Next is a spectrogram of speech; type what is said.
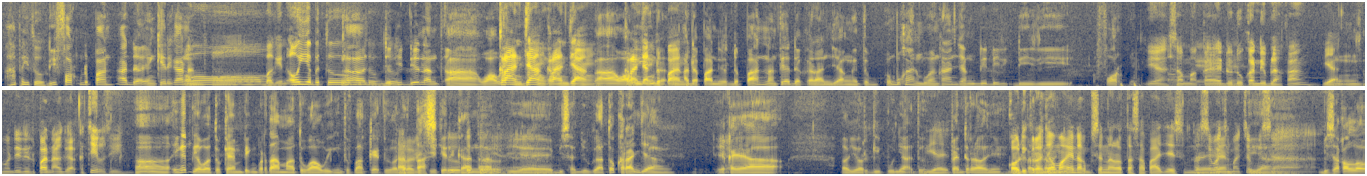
Apa itu? Di fork depan ada yang kiri kanan. Oh, bagian. Oh iya betul. Nah, betul, betul. jadi dia nanti ah wawi. keranjang, keranjang, Ah, wawi keranjang ada- depan. Ada panir depan, nanti ada keranjang itu. Oh, bukan, bukan keranjang, dia di di, di forknya. Iya, sama kayak dudukan di belakang. Ya. Mm-mm. Cuma dia di depan agak kecil sih. Ah, ingat gak waktu camping pertama tuh wawing tuh pakai tuh ada Taruh tas situ, kiri kanan. betul. Iya, bisa juga atau keranjang. Ya kayak eh, Yorgi punya tuh Iya. penderalnya. Kalau di keranjang mah enak bisa naruh tas apa aja sebenarnya kan. macam-macam Iya. bisa. Bisa kalau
